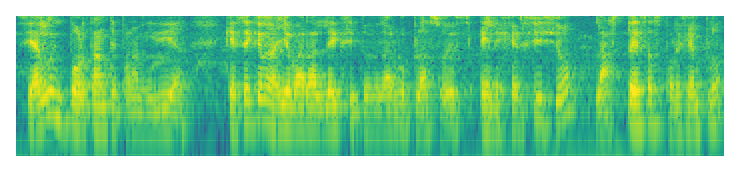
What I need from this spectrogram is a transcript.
si algo importante para mi día, que sé que me va a llevar al éxito en el largo plazo, es el ejercicio, las pesas, por ejemplo,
